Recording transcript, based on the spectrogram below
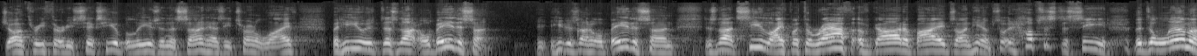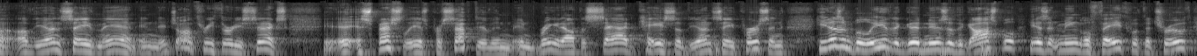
John 3:36, he who believes in the Son has eternal life, but he who does not obey the Son He does not obey the Son, does not see life, but the wrath of God abides on him. So it helps us to see the dilemma of the unsaved man. And John 3.36 especially is perceptive in, in bringing out the sad case of the unsaved person. He doesn't believe the good news of the gospel. He doesn't mingle faith with the truth.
